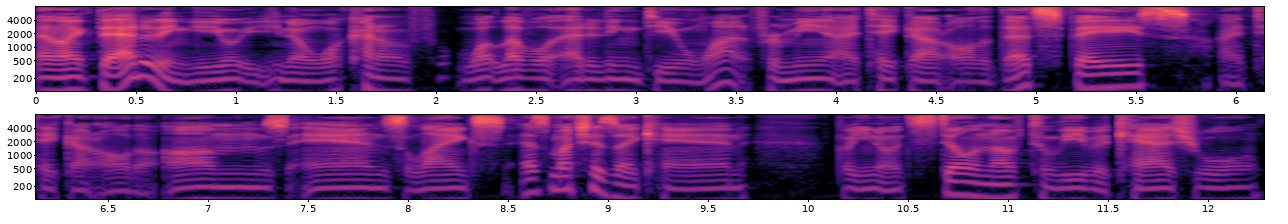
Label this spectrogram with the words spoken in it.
and like the editing you you know what kind of what level editing do you want? For me i take out all the dead space i take out all the ums ands likes as much as i can. But you know it's still enough to leave it casual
